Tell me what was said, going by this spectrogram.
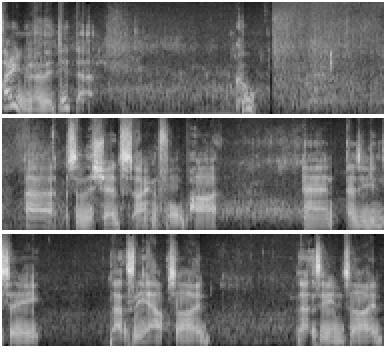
I didn't even know they did that. Cool. Uh, so the shed's starting to fall apart, and as you can see, that's the outside, that's the inside,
